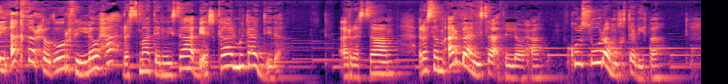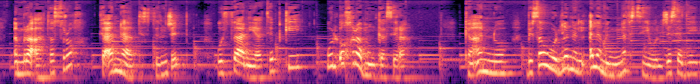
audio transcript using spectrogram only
الأكثر حضور في اللوحة رسمات النساء بأشكال متعددة. الرسام رسم أربع نساء في اللوحة كل صورة مختلفة. امرأة تصرخ كأنها بتستنجد والثانية تبكي والأخرى منكسرة. كأنه بيصور لنا الألم النفسي والجسدي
